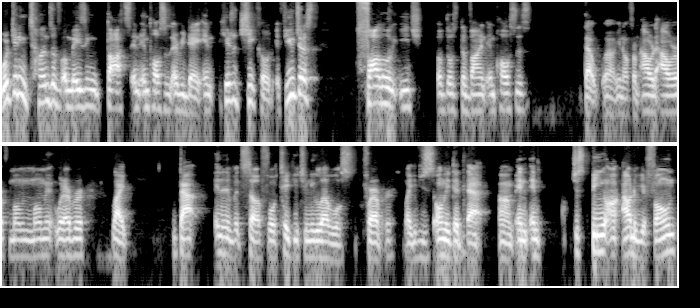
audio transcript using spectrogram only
we're getting tons of amazing thoughts and impulses every day. And here's a cheat code: if you just follow each of those divine impulses, that uh, you know, from hour to hour, from moment to moment, whatever, like that in and of itself will take you to new levels forever. Like if you just only did that, um, and and just being on, out of your phone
